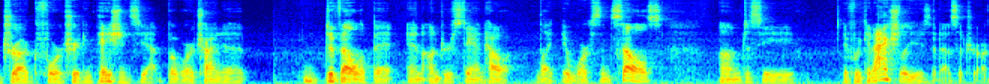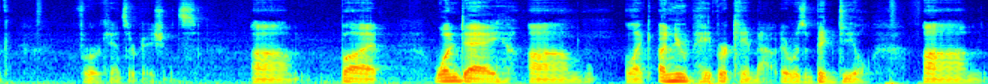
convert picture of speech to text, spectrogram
drug for treating patients yet, but we're trying to develop it and understand how like it works in cells um, to see if we can actually use it as a drug for cancer patients. Um, but one day, um, like a new paper came out. It was a big deal. Um,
